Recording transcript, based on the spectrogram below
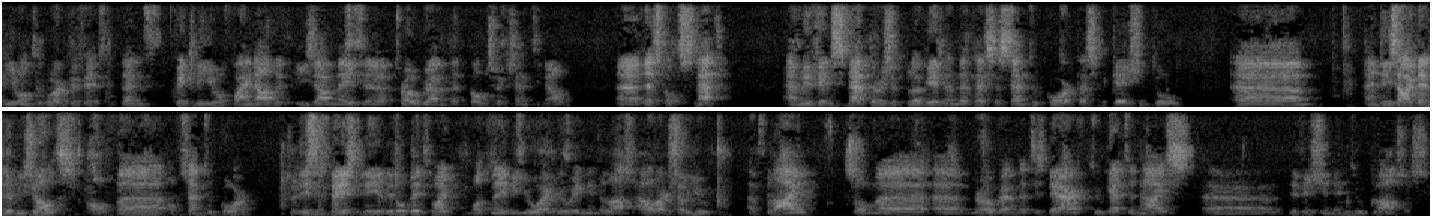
and you want to work with it, then quickly you will find out that ESA made a program that comes with Sentinel uh, that's called Snap. And within Snap, there is a plugin and that has a Sen2Cor classification tool. Um, and these are then the results of, uh, of Sen2Cor. So this is basically a little bit like what maybe you are doing in the last hour. So you apply some uh, uh, program that is there to get a nice uh, division into classes.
